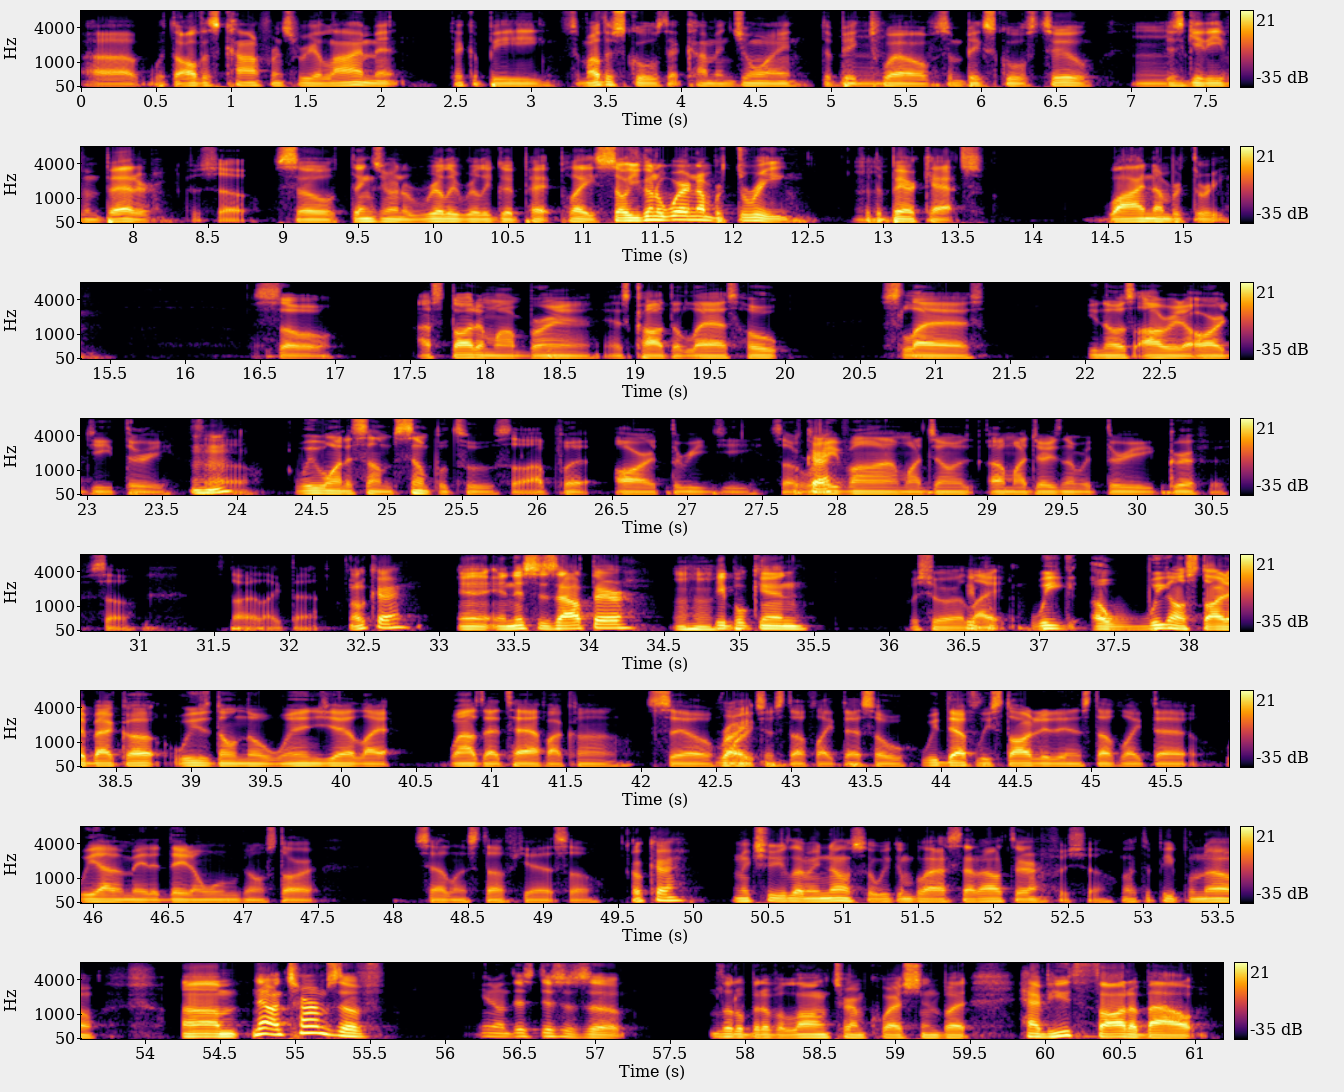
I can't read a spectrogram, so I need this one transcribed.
Uh, with all this conference realignment, there could be some other schools that come and join the Big mm. 12, some big schools too, mm. just get even better. For sure. So things are in a really, really good place. So you're going to wear number three for the mm-hmm. Bearcats. Why number three? So I started my brand. It's called The Last Hope slash, you know, it's already RG3. So we wanted something simple too. So I put R3G. So Okay. Rayvon, my Jones, uh, my jersey number three, Griffith. So started like that Okay. And, and this is out there. People can for sure. Like we uh, we gonna start it back up. We just don't know when yet. Like when I was at Taft, I couldn't sell Right. merch and stuff like that. So we definitely started it and stuff like that. We haven't made a date on when we're gonna start selling stuff yet. So Okay. Make sure you let me know so we can blast that out there. for sure. Let the people know. Um, now, in terms of, you know, this this is a little bit of a long term question, but have you thought about,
